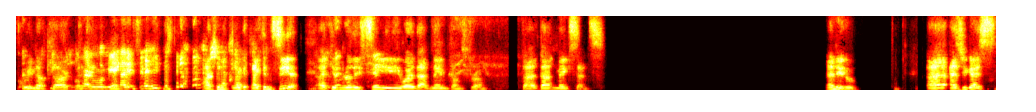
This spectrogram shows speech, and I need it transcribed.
Queen of Try Darkness. to look nice. I can. I, I can see it. I can really see where that name comes from. That that makes sense. Anywho, uh, as you guys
